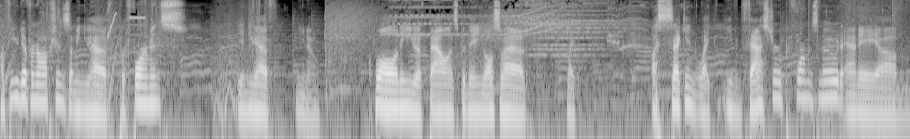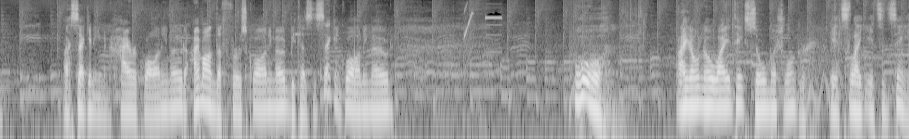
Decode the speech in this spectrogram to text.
a few different options. I mean, you have performance, and you have, you know, quality, you have balance, but then you also have like a second, like even faster performance mode and a um, a second, even higher quality mode. I'm on the first quality mode because the second quality mode. Oh, I don't know why it takes so much longer. It's like it's insane.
